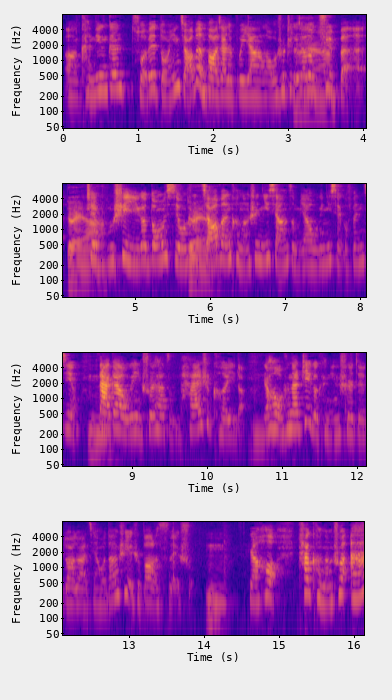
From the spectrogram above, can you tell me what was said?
呃，肯定跟所谓抖音脚本报价就不一样了。我说这个叫做剧本，对啊这不是一个东西。我说脚本可能是你想怎么样，我给你写个分镜，嗯大概我跟你说一下怎么拍是可以的。然后我说那这个肯定是得多少多少钱，我当时也是报了四位数。嗯，然后他可能说啊，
